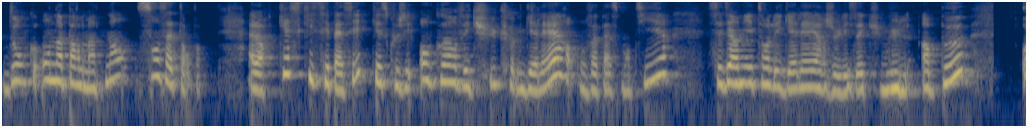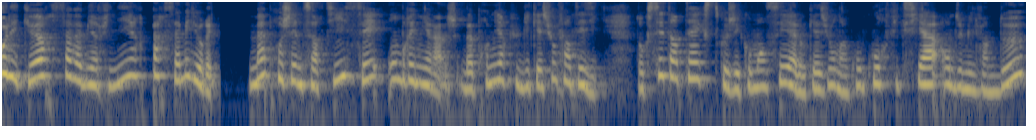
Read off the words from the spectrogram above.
Donc, on en parle maintenant sans attendre. Alors, qu'est-ce qui s'est passé? Qu'est-ce que j'ai encore vécu comme galère? On va pas se mentir. Ces derniers temps, les galères, je les accumule un peu. Au cœurs, ça va bien finir par s'améliorer. Ma prochaine sortie, c'est Ombre et Mirage, ma première publication fantasy. Donc c'est un texte que j'ai commencé à l'occasion d'un concours Fixia en 2022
